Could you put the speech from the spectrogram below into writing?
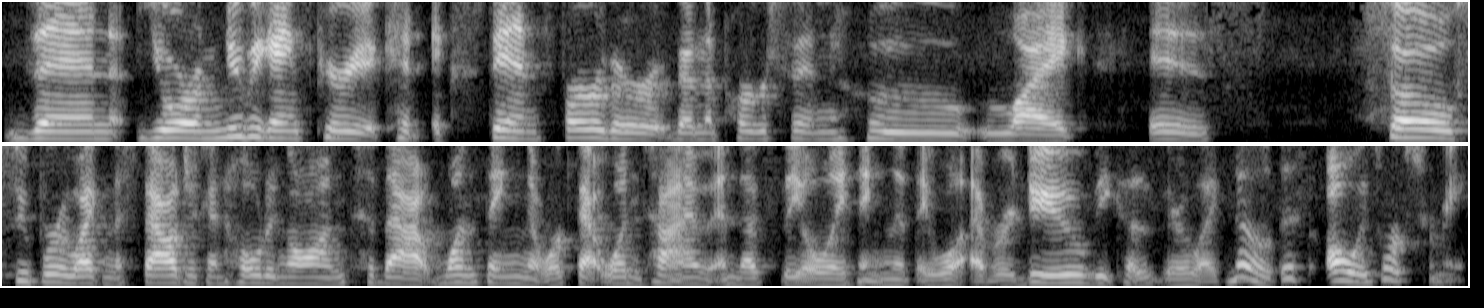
then your newbie gains period could extend further than the person who like is so super like nostalgic and holding on to that one thing that worked that one time and that's the only thing that they will ever do because they're like no this always works for me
